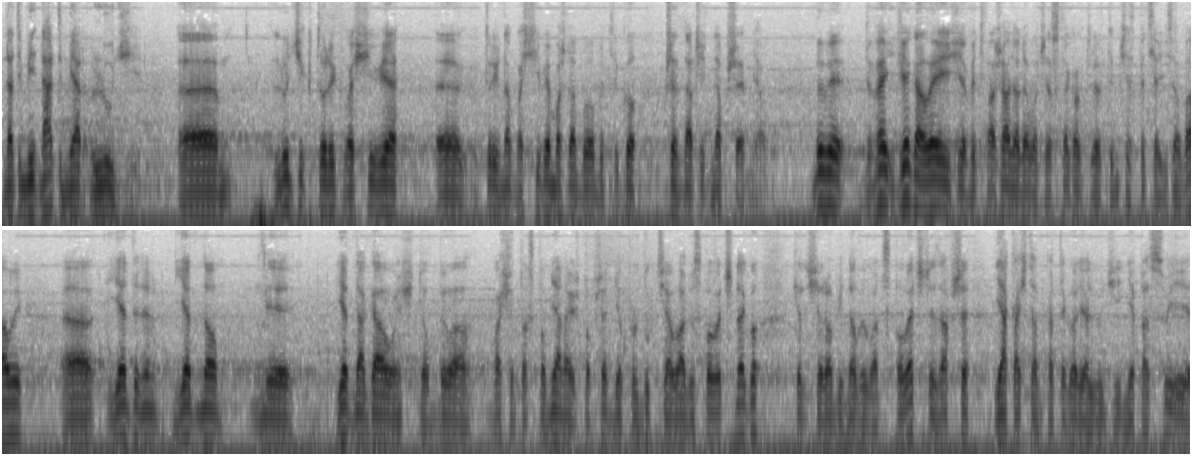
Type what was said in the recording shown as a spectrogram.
nadmi, nadmiar ludzi, e, ludzi, których właściwie, e, których no właściwie można byłoby tylko przeznaczyć na przemiał. Były dwie, dwie gałęzie wytwarzania nowoczesnego, które w tym się specjalizowały. E, jeden, jedno, jedna gałąź to była właśnie ta wspomniana już poprzednio produkcja ładu społecznego. Kiedy się robi nowy ład społeczny, zawsze jakaś tam kategoria ludzi nie pasuje,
